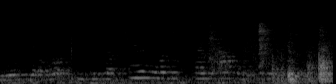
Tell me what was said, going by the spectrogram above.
you needed it or not, it's completely up to you. And you wanted to take it out,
